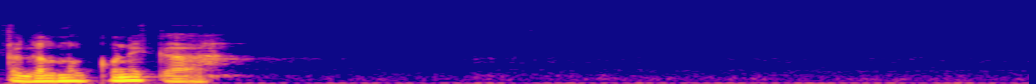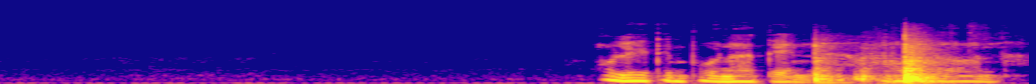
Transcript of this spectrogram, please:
Tagal mag-connect ah. Ulitin po natin. Hold on.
